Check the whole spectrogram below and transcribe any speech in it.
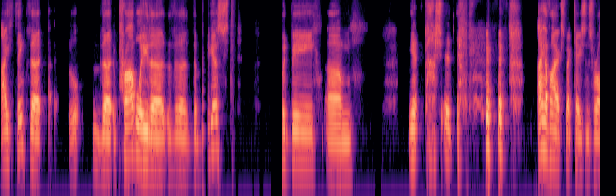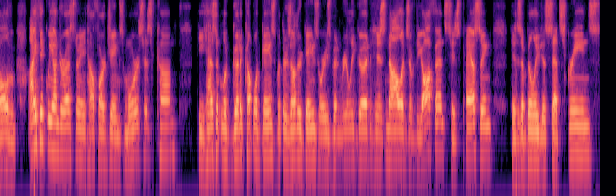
I think that the probably the the the biggest would be um, yeah, gosh, it, I have high expectations for all of them. I think we underestimate how far James Morris has come. He hasn't looked good a couple of games, but there's other games where he's been really good. His knowledge of the offense, his passing, his ability to set screens,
